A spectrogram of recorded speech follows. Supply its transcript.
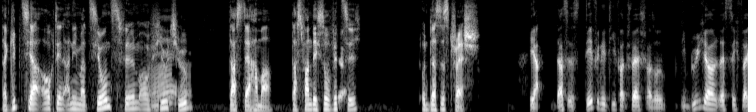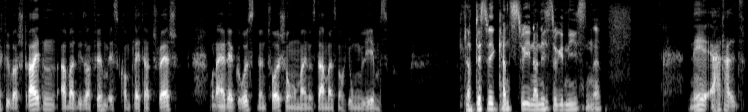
Da gibt es ja auch den Animationsfilm auf ah. YouTube. Das ist der Hammer. Das fand ich so witzig. Ja. Und das ist Trash. Ja, das ist definitiver Trash. Also die Bücher lässt sich vielleicht überstreiten, aber dieser Film ist kompletter Trash und eine der größten Enttäuschungen meines damals noch jungen Lebens. Ich glaube, deswegen kannst du ihn auch nicht so genießen, ne? Nee, er hat halt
